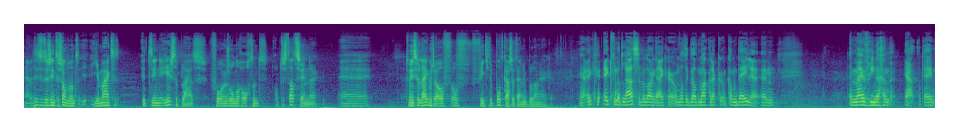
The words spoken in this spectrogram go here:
Ja, maar dit is dus interessant, want je maakt het in de eerste plaats voor een zondagochtend op de stadszender. Uh, tenminste, lijkt me zo. Of, of vind je de podcast uiteindelijk belangrijker? Ja, ik, ik vind het laatste belangrijker, omdat ik dat makkelijker kan delen. En, en mijn vrienden gaan, ja, oké,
